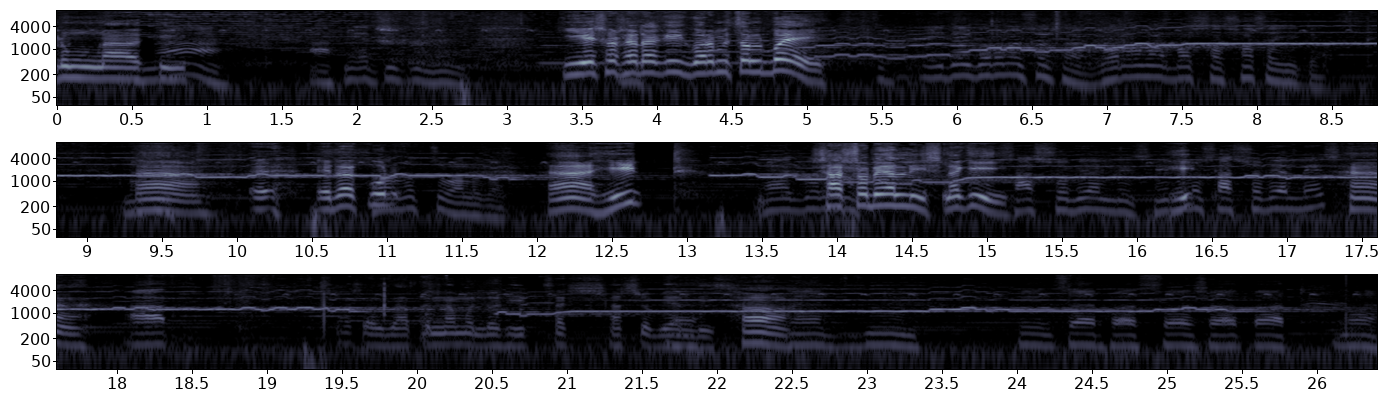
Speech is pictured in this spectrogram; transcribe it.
না কি? এই শশাটা কি গরমে চলবে? এইটাই গরমের শশা গরম আর বর্ষার শশা এটা হ্যাঁ এ- এটার কোড সর্বোচ্চ ভালো হ্যাঁ হিট সাতশো বিয়াল্লিশ নাকি? সাতশো বিয়াল্লিশ হি- সাতশো বিয়াল্লিশ। হ্যাঁ। আর আপনার নাম হলো হিট সাতশো বিয়াল্লিশ। হ্যাঁ। দুই তিন চার পাঁচ ছয় সাত আট নয়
